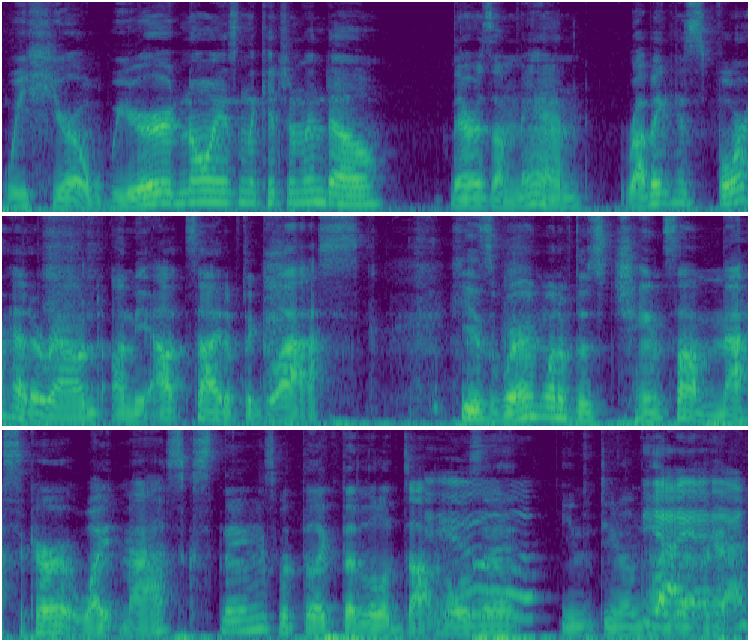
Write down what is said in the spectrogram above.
we hear a weird noise in the kitchen window. There is a man rubbing his forehead around on the outside of the glass. He is wearing one of those chainsaw massacre white masks things with the, like the little dot holes in it. You, do you know what I'm talking Yeah, about? yeah,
